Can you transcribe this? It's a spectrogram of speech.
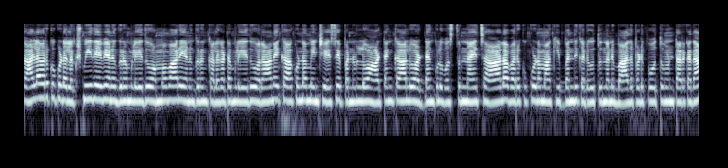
చాలా వరకు కూడా లక్ష్మీదేవి అనుగ్రహం లేదు అమ్మవారి అనుగ్రహం కలగటం లేదు అలానే కాకుండా మేము చేసే పనుల్లో ఆటంకాలు అడ్డంకులు వస్తున్నాయి చాలా వరకు కూడా మాకు ఇబ్బంది కలుగుతుందని బాధపడిపోతూ ఉంటారు కదా.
